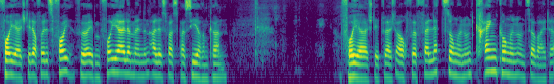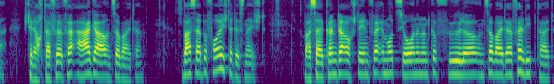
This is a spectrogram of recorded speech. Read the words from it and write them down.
Feuer steht auch für das Feuer, für eben Feuerelement und alles, was passieren kann. Feuer steht vielleicht auch für Verletzungen und Kränkungen und so weiter. Steht auch dafür für Ärger und so weiter. Wasser befeuchtet es nicht. Wasser könnte auch stehen für Emotionen und Gefühle und so weiter, Verliebtheit.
